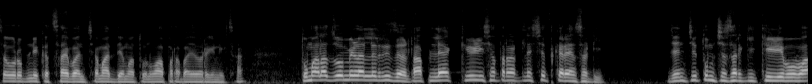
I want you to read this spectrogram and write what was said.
सौरभ निकत साहेबांच्या माध्यमातून वापरा बाय ऑर्गॅनिकचा तुम्हाला जो मिळालेला रिझल्ट आपल्या केळी क्षेत्रातल्या शेतकऱ्यांसाठी ज्यांची तुमच्यासारखी केळी बाबा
